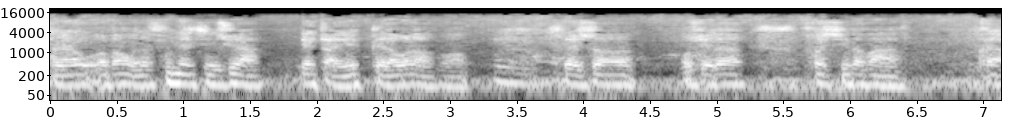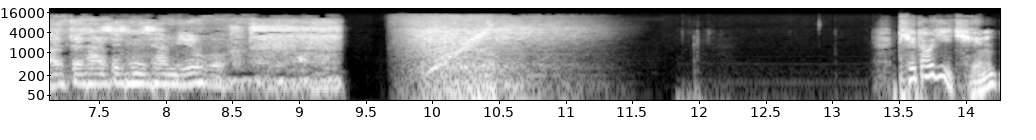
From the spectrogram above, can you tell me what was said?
可能我把我的负面情绪啊，也转移给了我老婆。嗯。所以说，我觉得后期的话，可能对她进行一下弥补。提到疫情，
